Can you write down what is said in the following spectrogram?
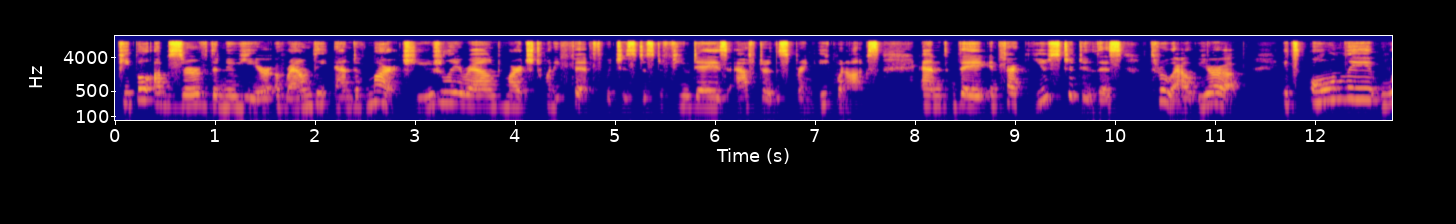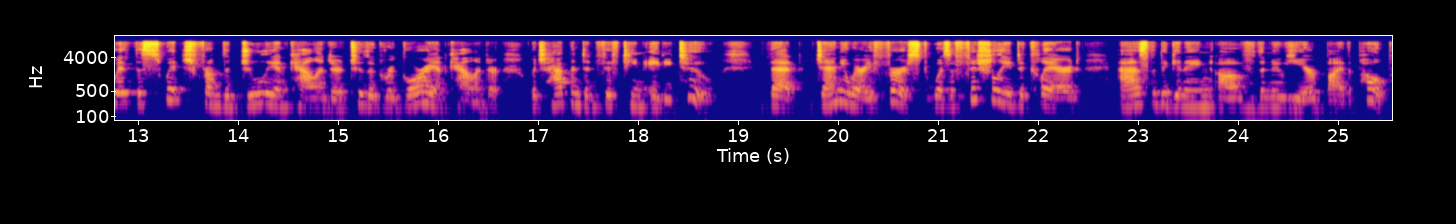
people observed the new year around the end of March, usually around March 25th, which is just a few days after the spring equinox. And they, in fact, used to do this throughout Europe. It's only with the switch from the Julian calendar to the Gregorian calendar, which happened in 1582, that January 1st was officially declared as the beginning of the new year by the Pope.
